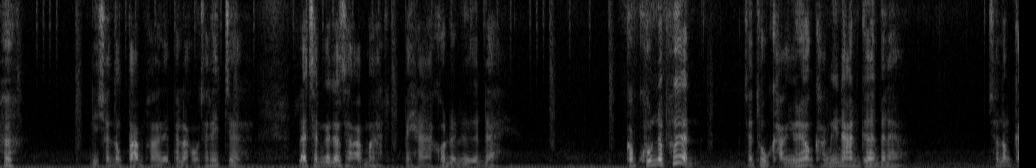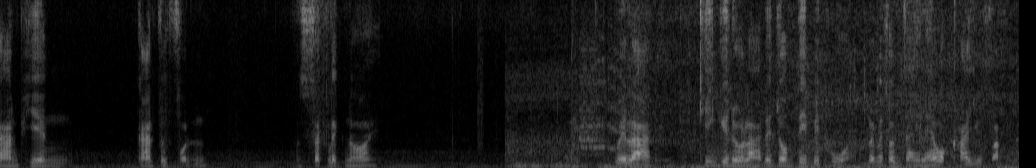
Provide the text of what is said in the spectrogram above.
เฮ้นี่ฉันต้องตามหาในพลังของฉันให้เจอ และฉันก็จะสามารถไปหาคนอื่นๆได้ ขอบคุณนะเพื่อน ฉันถูกขังอยู่ในห้องขังนี่นานเกินไปแล้ว ฉันต้องการเพียงการฝึกฝน สักเล็กน้อย เวลานี้คิงกิโดราได้โจมตีไปทั่ว โดยไม่สนใจแล้วว่าใครอยู่ฝั่งไหน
